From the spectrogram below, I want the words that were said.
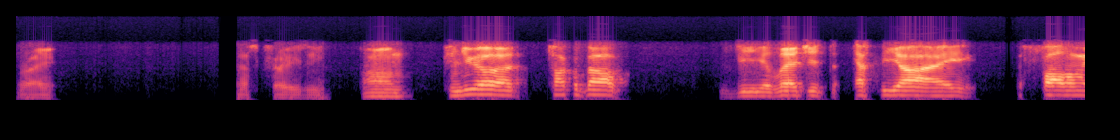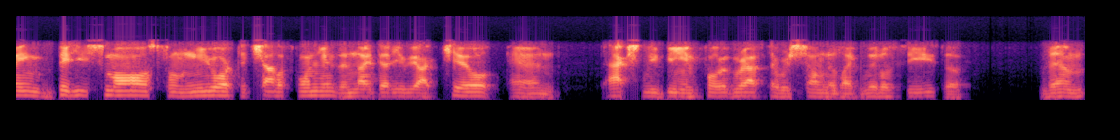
right. That's crazy. Um, can you uh talk about the alleged FBI following Biggie Smalls from New York to California the night that he got killed, and actually being photographed that were shown as like little C's of them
